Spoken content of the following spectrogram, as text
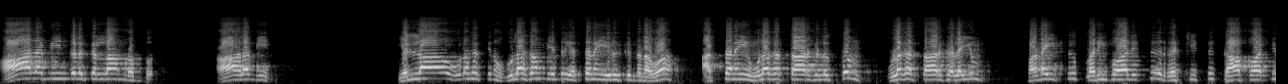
ஆலமீன்களுக்கெல்லாம் ரப்பு. ஆலமீன். எல்லா உலகத்தின் உலகம் என்று எத்தனை இருக்கின்றனவோ அத்தனை உலகத்தார்களுக்கும் உலகத்தார்களையும் படைத்து பரிபாலித்து ரட்சித்து காப்பாற்றி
